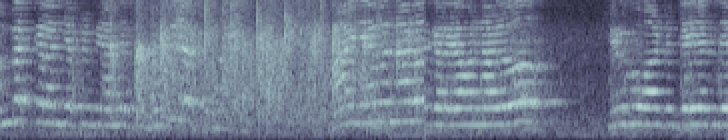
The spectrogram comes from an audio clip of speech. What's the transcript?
అంబేద్కర్ అని చెప్పి మీ అందరికీ గుర్తు చేస్తున్నారు ఆయన ఏమన్నాడు? ఇక్కడ ఏమన్నాడు? తిరుగుబాటు చేయండి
